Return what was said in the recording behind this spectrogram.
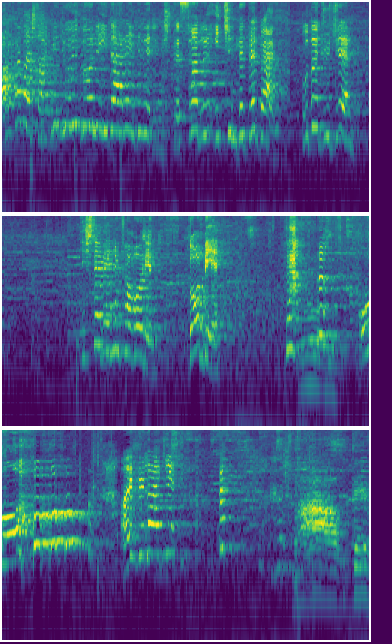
Arkadaşlar videoyu böyle idare ediverin işte. Sarı içinde de ben. Bu da cüce. İşte benim favorim. Dobby. Oo. Ay felaket. Wow dev.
